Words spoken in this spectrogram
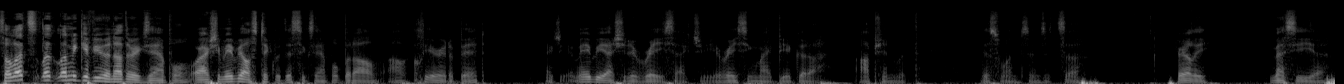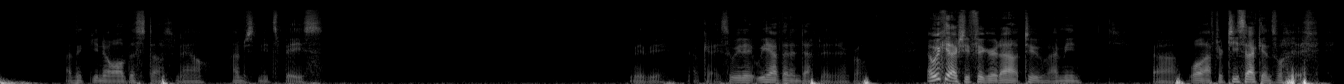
So let's let, let me give you another example, or actually maybe I'll stick with this example, but I'll I'll clear it a bit. Actually, maybe I should erase. Actually, erasing might be a good uh, option with this one since it's a uh, fairly messy. Uh, I think you know all this stuff now. I just need space. Maybe okay. So we we have that indefinite integral, and we could actually figure it out too. I mean, uh, well, after t seconds,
